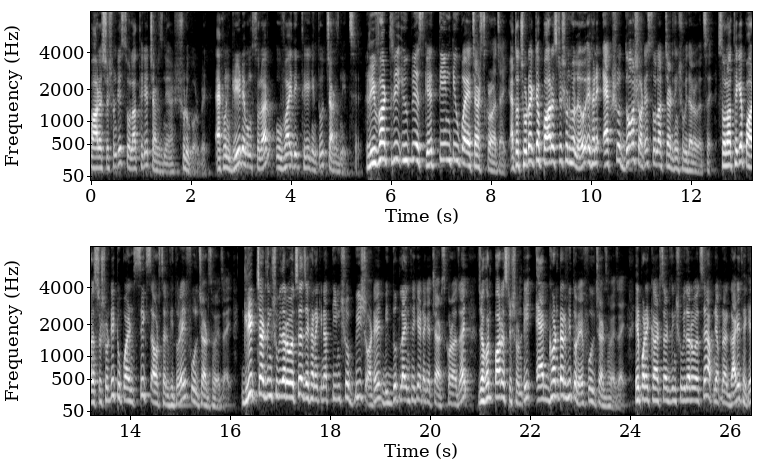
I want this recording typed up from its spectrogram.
পাওয়ার স্টেশনটি সোলার থেকে চার্জ নেওয়া শুরু করবে। এখন গ্রিড এবং সোলার উভয় দিক থেকে কিন্তু চার্জ নিচ্ছে। রিভার থ্রি ইউপিএস কে তিনটি উপায়ে চার্জ করা যায়। এত ছোট একটা পাওয়ার স্টেশন হলেও এখানে একশো দশ ওয়াটের সোলার চার্জিং সুবিধা রয়েছে। সোলার থেকে পাওয়ার স্টেশনটি টু পয়েন্ট সিক্স আওয়ার্সের ভিতরেই ফুল চার্জ হয়ে যায়। গ্রিড চার্জিং সুবিধা রয়েছে, যেখানে কিনা তিনশো বিশ ওয়াটে বিদ্যুৎ লাইন থেকে এটাকে চার্জ করা যায়, যখন পাওয়ার স্টেশনটি এক ঘণ্টার ভিতরে ফুল চার্জ হয়ে যায়। এরপরে কার চার্জিং সুবিধা রয়েছে, আপনি আপনার গাড়ি থেকে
